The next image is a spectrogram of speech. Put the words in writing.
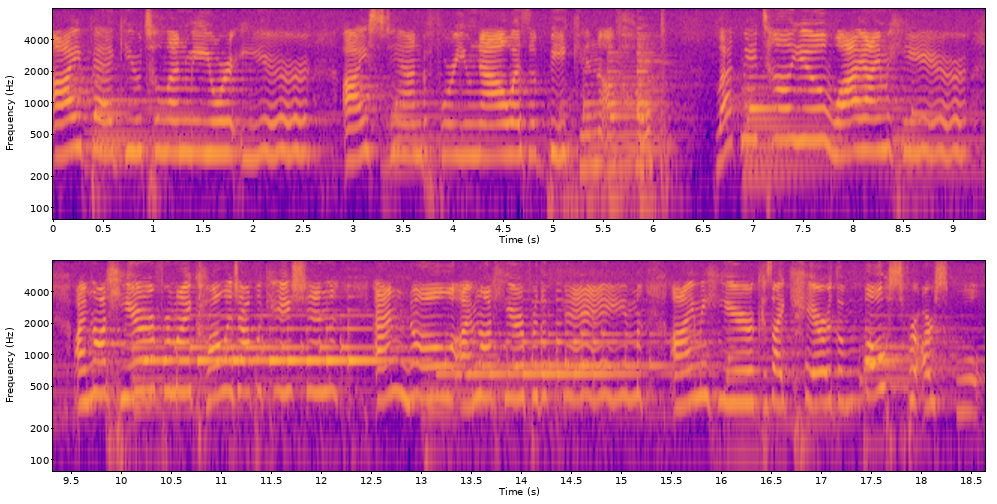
I beg you to lend me your ear. I stand before you now as a beacon of hope. Let me tell you why I'm here. I'm not here for my college application, and no, I'm not here for the fame. I'm here because I care the most for our school.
